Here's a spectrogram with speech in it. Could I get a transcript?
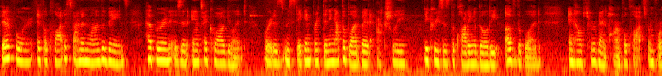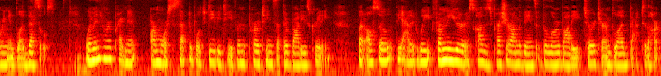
Therefore, if a clot is found in one of the veins, heparin is an anticoagulant, or it is mistaken for thinning out the blood, but it actually decreases the clotting ability of the blood and helps prevent harmful clots from forming in blood vessels. Women who are pregnant are more susceptible to DVT from the proteins that their body is creating, but also the added weight from the uterus causes pressure on the veins of the lower body to return blood back to the heart.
